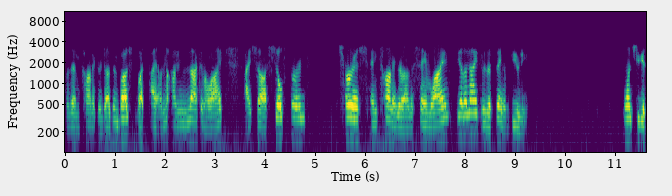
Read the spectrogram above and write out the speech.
for them, Conacher doesn't bust. But I, I'm not, I'm not going to lie. I saw Silfverberg, Turris, and Conacher on the same line the other night. It was a thing of beauty. Once you get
